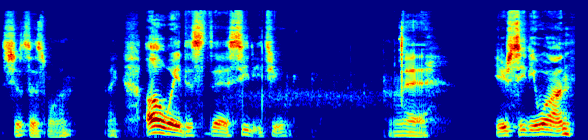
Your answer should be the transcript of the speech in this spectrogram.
it's just this one. Like, oh wait, this is the CD two. Yeah, here's CD one.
